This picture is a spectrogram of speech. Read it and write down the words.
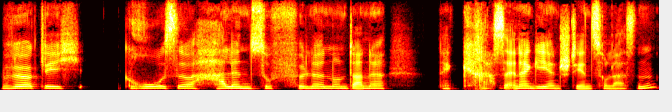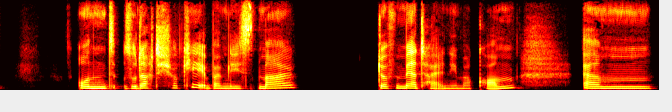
wirklich große Hallen zu füllen und dann eine, eine krasse Energie entstehen zu lassen. Und so dachte ich, okay, beim nächsten Mal dürfen mehr Teilnehmer kommen. Ähm,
